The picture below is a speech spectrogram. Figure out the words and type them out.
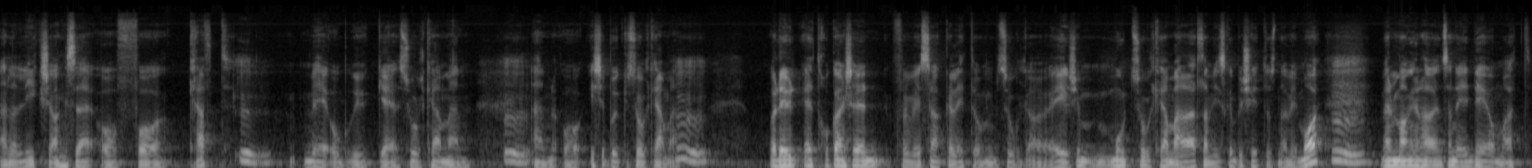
eller lik sjanse å få kreft ved å bruke solkremen enn å ikke bruke solkremen. Og det, jeg tror kanskje, for vi snakker litt om solkrem. Jeg er jo ikke mot solkrem, eller annet vi skal beskytte oss når vi må, men mange har en sånn idé om at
